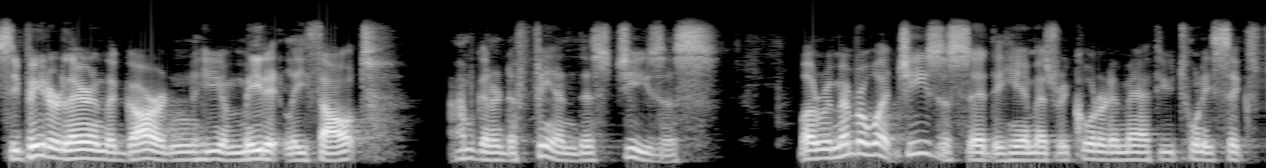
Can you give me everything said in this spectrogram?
See, Peter there in the garden, he immediately thought, I'm going to defend this Jesus. But remember what Jesus said to him as recorded in Matthew 26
